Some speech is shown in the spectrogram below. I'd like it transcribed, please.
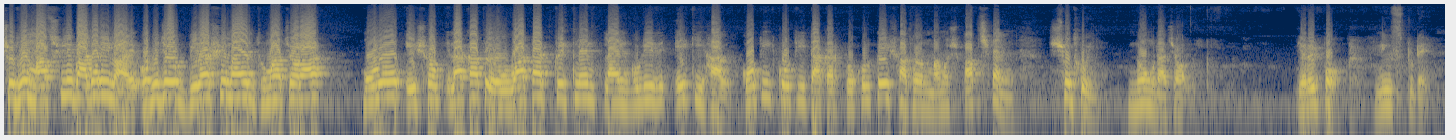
শুধু মাছলি বাজারই নয়, অভিযোগ বিরাশি মাইল ধুমাচড়া, মনো এইসব এলাকাতেও ওয়াটার ট্রিটমেন্ট প্ল্যান্টগুলির একই হাল। কোটি কোটি টাকার প্রকল্পে সাধারণ মানুষ পাচ্ছেন শুধুই নোংরা জল। Report news today.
